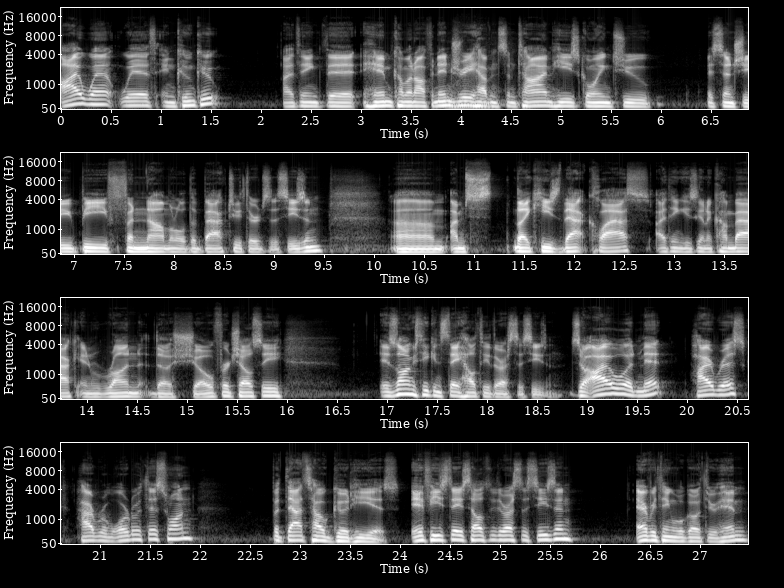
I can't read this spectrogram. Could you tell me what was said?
I went with Nkunku. I think that him coming off an injury, having some time, he's going to essentially be phenomenal the back two thirds of the season. Um, I'm like he's that class. I think he's going to come back and run the show for Chelsea as long as he can stay healthy the rest of the season. So I will admit high risk, high reward with this one, but that's how good he is. If he stays healthy the rest of the season, everything will go through him,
